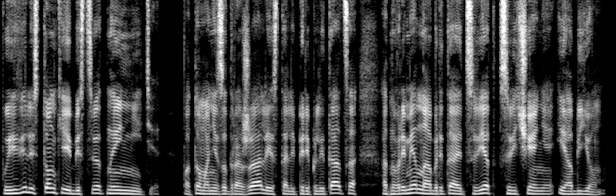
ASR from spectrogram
появились тонкие бесцветные нити, потом они задрожали и стали переплетаться, одновременно обретая цвет, свечение и объем.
